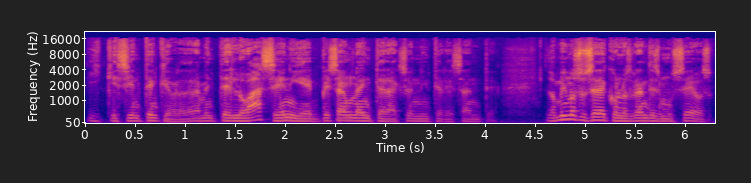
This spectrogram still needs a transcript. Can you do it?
y que sienten que verdaderamente lo hacen y empieza una interacción interesante. Lo mismo sucede con los grandes museos.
